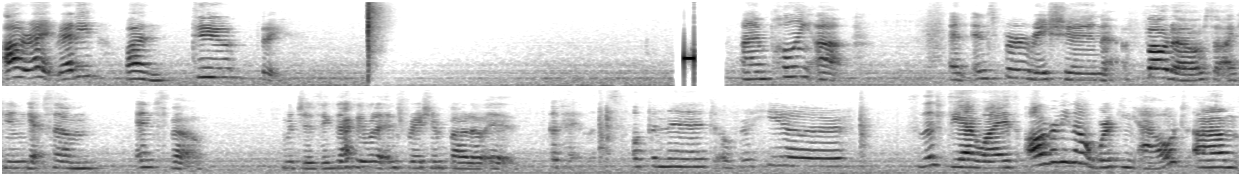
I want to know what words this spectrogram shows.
All right, ready? One, two, three. I'm pulling up an inspiration photo so I can get some inspo, which is exactly what an inspiration photo is. Okay, let's open it over here. So this DIY is already not working out. Um,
